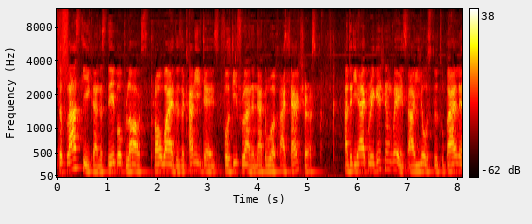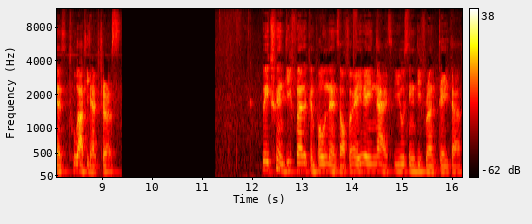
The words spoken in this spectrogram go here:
The plastic and stable blocks provide the candidates for different network architectures and the aggregation weights are used to balance two architectures. We train different components of AA nets using different data.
